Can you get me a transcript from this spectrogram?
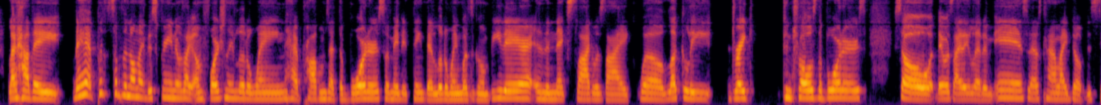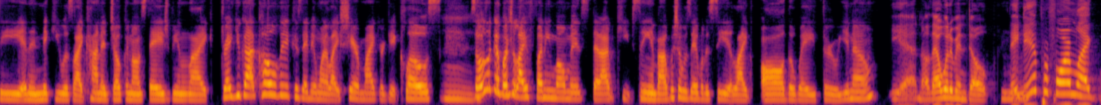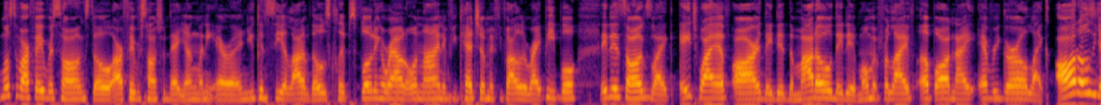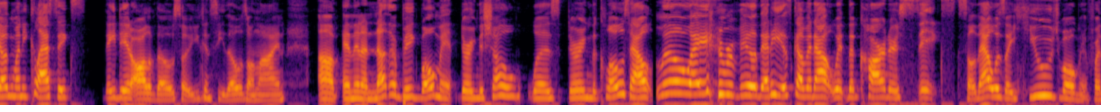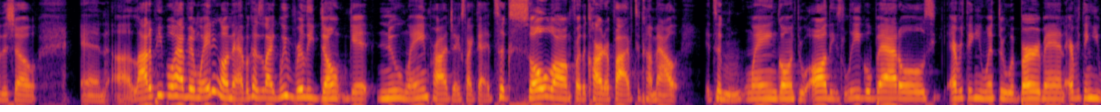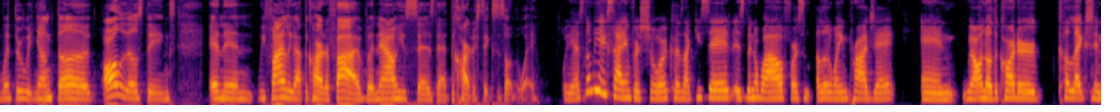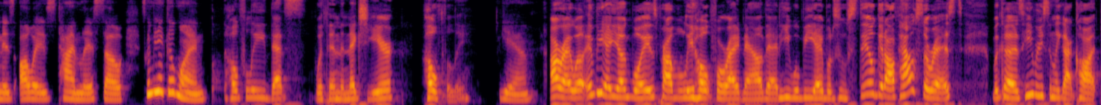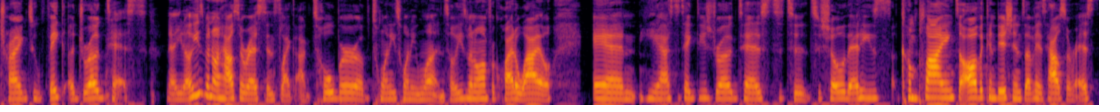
like how they they had put something on like the screen. It was like unfortunately Little Wayne had problems at the border, so it made it think that Little Wayne wasn't gonna be there. And the next slide was like, well, luckily Drake controls the borders. So there was like they let him in. So that was kind of like dope to see. And then Nicki was like kind of joking on stage, being like, Drake, you got COVID because they didn't want to like share mic or get close. Mm. So it was like a bunch of like funny moments that I keep seeing, but I wish I was able to see it like all the way through, you know? Yeah, no, that would have been dope. They Mhm. did perform like most of our favorite songs, though, our favorite songs from that Young Money era. And you can see a lot of those clips floating around online if you catch them, if you follow the right people. They did songs like HYFR, they did The Motto, they did Moment for Life, Up All Night, Every Girl, like all those Young Money classics. They did all of those. So you can see those online. Um, and then another big moment during the show was during the closeout. Lil Wayne revealed that he is coming out with the Carter Six. So that was a huge moment for the show. And a lot of people have been waiting on that because, like, we really don't get new Wayne projects like that. It took so long for the Carter Five to come out. It took Wayne going through all these legal battles, everything he went through with Birdman, everything he went through with Young Thug, all of those things. And then we finally got the Carter Five, but now he says that the Carter Six is on the way. Well, yeah, it's gonna be exciting for sure. Cause like you said, it's been a while for some a Lil Wayne project. And we all know the Carter collection is always timeless. So it's gonna be a good one. Hopefully, that's within the next year. Hopefully. Yeah. All right, well, NBA YoungBoy is probably hopeful right now that he will be able to still get off house arrest because he recently got caught trying to fake a drug test. Now, you know, he's been on house arrest since like October of 2021, so he's been on for quite a while. and he has to take these drug tests to to show that he's complying to all the conditions of his house arrest.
